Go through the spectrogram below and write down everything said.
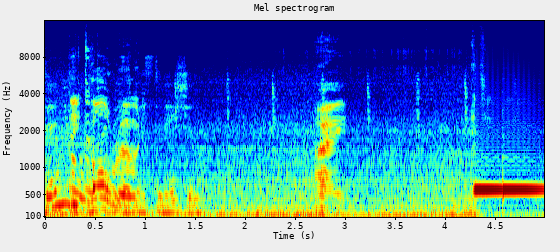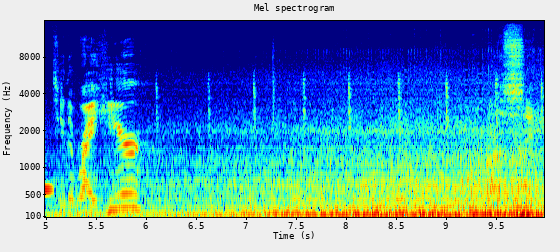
then The toll road. destination. All right. It's, it's either right here. Let's see.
